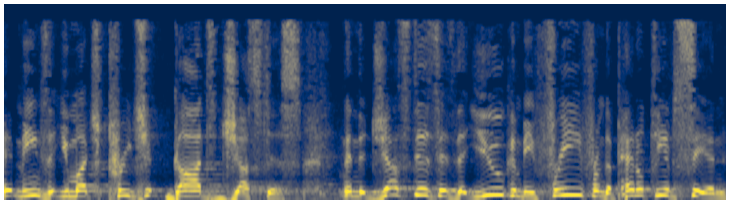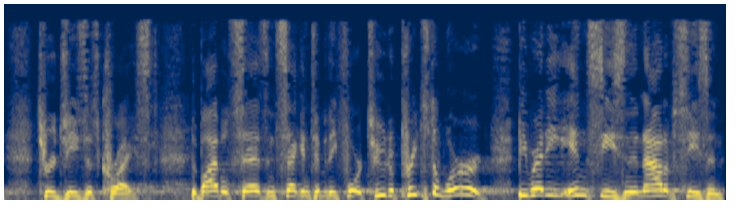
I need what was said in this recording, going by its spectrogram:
it means that you must preach God's justice. And the justice is that you can be free from the penalty of sin through Jesus Christ. The Bible says in 2 Timothy 4 2 to preach the word, be ready in season and out of season,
